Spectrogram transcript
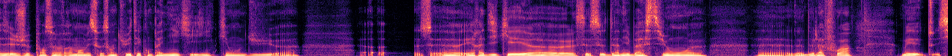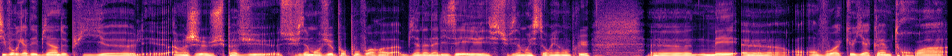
Je pense vraiment mes 68 et compagnie qui, qui ont dû éradiquer ce, dernier bastion de, la foi. Mais si vous regardez bien depuis, euh, ah, moi je, je suis pas vieux, suffisamment vieux pour pouvoir euh, bien analyser et suffisamment historien non plus. Euh, mais euh, on voit qu'il y a quand même trois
